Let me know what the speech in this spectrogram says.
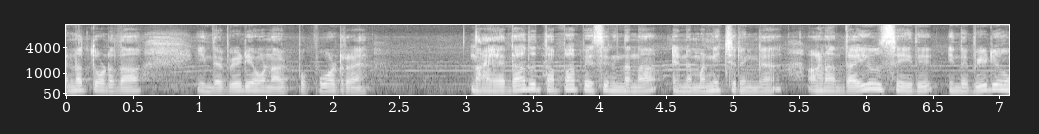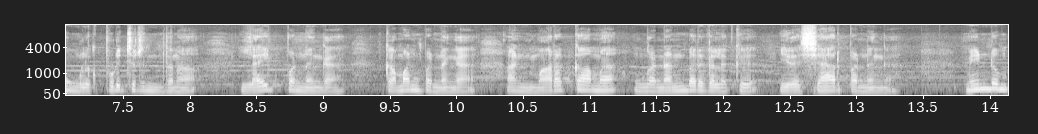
எண்ணத்தோடு தான் இந்த வீடியோவை நான் இப்போ போடுறேன். நான் ஏதாவது தப்பாக பேசியிருந்தேன்னா என்னை மன்னிச்சிடுங்க ஆனால் தயவு செய்து இந்த வீடியோ உங்களுக்கு பிடிச்சிருந்ததுன்னா லைக் பண்ணுங்கள் கமெண்ட் பண்ணுங்கள் அண்ட் மறக்காமல் உங்கள் நண்பர்களுக்கு இதை ஷேர் பண்ணுங்கள் மீண்டும்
